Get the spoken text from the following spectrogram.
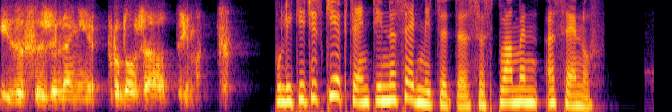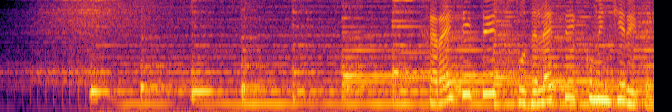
и за съжаление продължават да имат. Политически акценти на седмицата с Пламен Асенов. Харесайте, споделете, коментирайте.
